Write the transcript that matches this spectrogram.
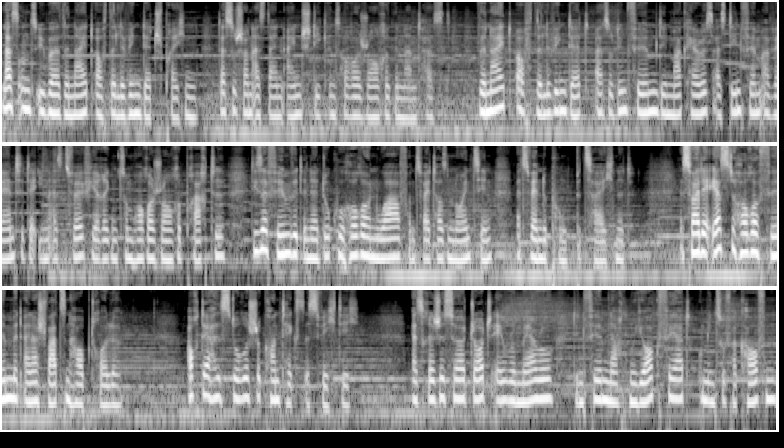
Lass uns über The Night of the Living Dead sprechen, das du schon als deinen Einstieg ins Horrorgenre genannt hast. The Night of the Living Dead, also dem Film, den Mark Harris als den Film erwähnte, der ihn als Zwölfjährigen zum Horrorgenre brachte, dieser Film wird in der Doku Horror Noir von 2019 als Wendepunkt bezeichnet. Es war der erste Horrorfilm mit einer schwarzen Hauptrolle. Auch der historische Kontext ist wichtig. Als Regisseur George A. Romero den Film nach New York fährt, um ihn zu verkaufen,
